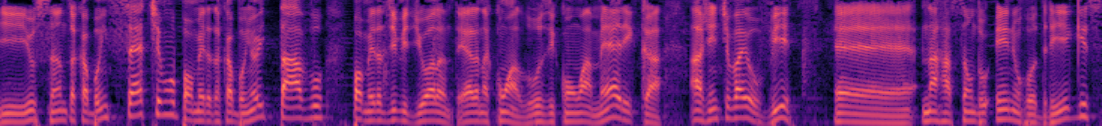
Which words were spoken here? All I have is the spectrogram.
E o Santos acabou em sétimo, o Palmeiras acabou em oitavo, Palmeiras dividiu a lanterna com a Luz e com o América. A gente vai ouvir É, narração do Enio Rodrigues,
